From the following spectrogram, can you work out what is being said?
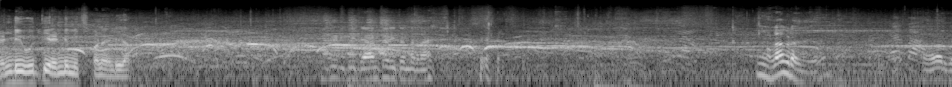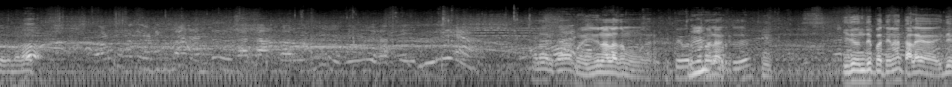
ரெண்டையும் ஊற்றி ரெண்டு மிக்ஸ் பண்ண வேண்டியதான் டான்ஸ் நல்லா கூடாது நல்லா இருக்கு அது நல்லா நல்லா இருக்கா ஆமா, இது நல்லா தான் மாமா இருக்கு நல்லா இருக்கு. ம். இது வந்து பார்த்தீங்கன்னா தலை இது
